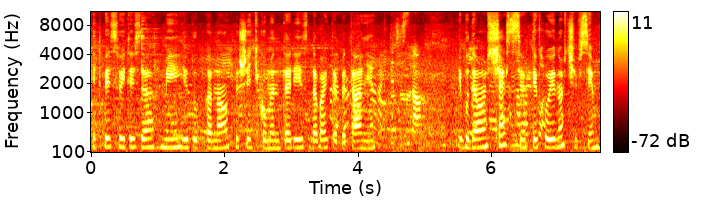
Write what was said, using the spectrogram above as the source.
підписуйтесь на мій YouTube канал, пишіть коментарі, задавайте питання. І буде вам щастя, тихої ночі всім.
